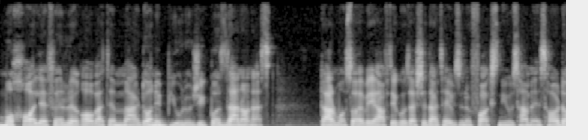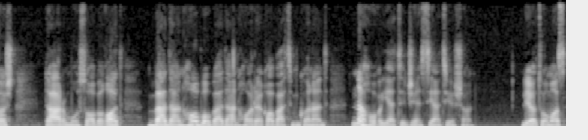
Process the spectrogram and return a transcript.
مخالف رقابت مردان بیولوژیک با زنان است. در مصاحبه هفته گذشته در تلویزیون فاکس نیوز هم اظهار داشت در مسابقات بدنها با بدنها رقابت می کنند نه هویت جنسیتیشان. لیا توماس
